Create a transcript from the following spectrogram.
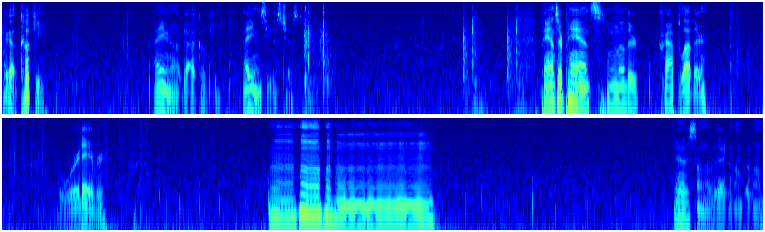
I got cookie. I didn't even know I got a cookie. I didn't even see this chest. Pants are pants, even though they're crap leather. Whatever. Mm-hmm. Yeah, there's someone over there. I don't want to go to him.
